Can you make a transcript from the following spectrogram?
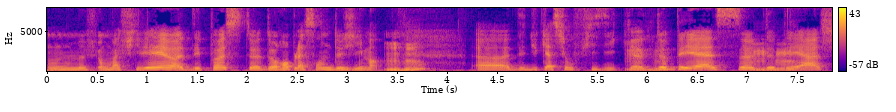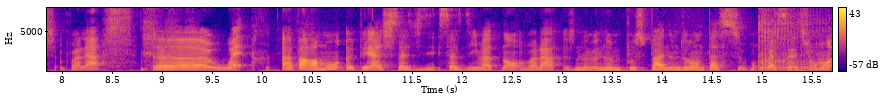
on m'a filé euh, des postes de remplaçante de gym, Mhm. Euh, d'éducation physique, Mhm. d'EPS, Mhm. d'EPH, voilà. Euh, ouais, apparemment EPH, ça, se dit- ça se dit maintenant, voilà. Je ne, me- ne me pose pas, ne me demande pas ce pourquoi c'est, sûrement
